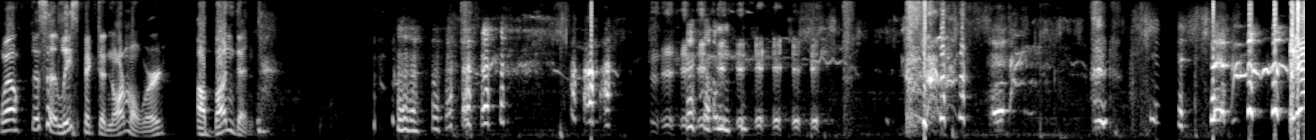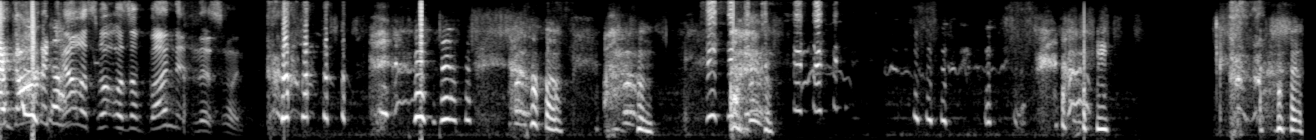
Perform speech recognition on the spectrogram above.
well, this at least picked a normal word. Abundant. yeah, go on and God. tell us what was abundant in this one. um, um, I'm dead. I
